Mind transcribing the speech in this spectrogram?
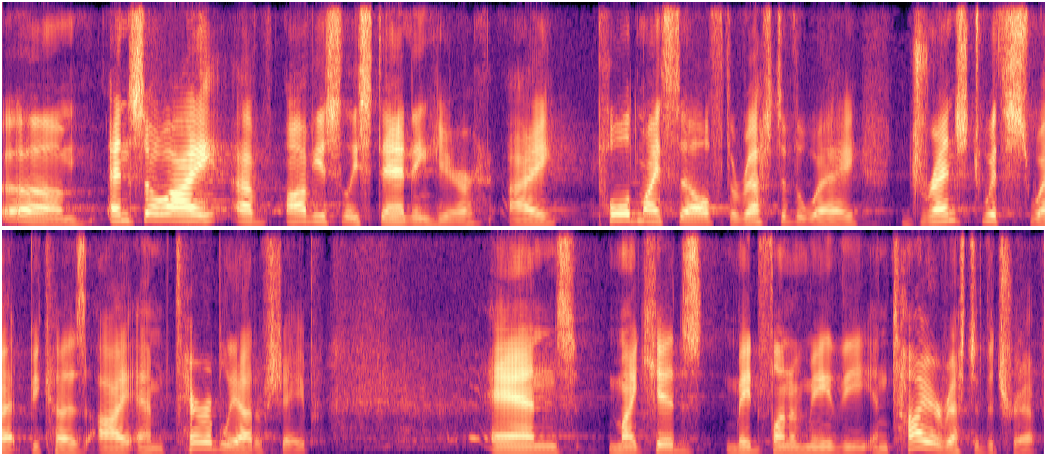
um, and so I, uh, obviously standing here, I pulled myself the rest of the way, drenched with sweat because I am terribly out of shape. And my kids made fun of me the entire rest of the trip.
